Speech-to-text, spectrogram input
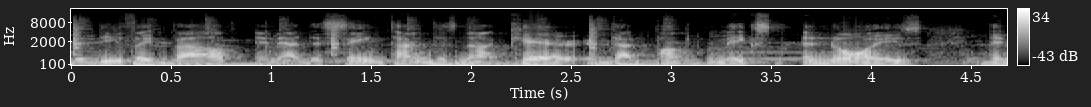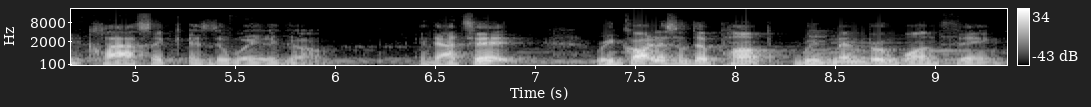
the deflate valve and at the same time does not care if that pump makes a noise, then classic is the way to go. And that's it. Regardless of the pump, remember one thing.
